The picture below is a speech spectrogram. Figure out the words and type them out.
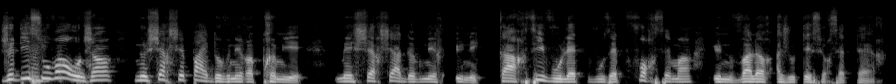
Je dis mmh. souvent aux gens, ne cherchez pas à devenir premier, mais cherchez à devenir unique, car si vous l'êtes, vous êtes forcément une valeur ajoutée sur cette terre.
